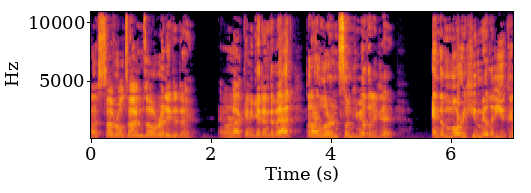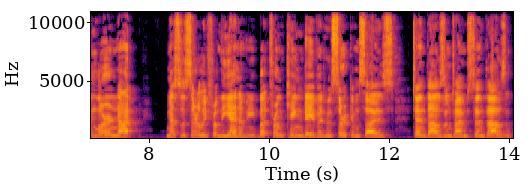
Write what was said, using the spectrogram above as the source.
uh, several times already today. And we're not going to get into that, but I learned some humility today. And the more humility you can learn, not necessarily from the enemy, but from King mm. David, who circumcised 10,000 times 10,000,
